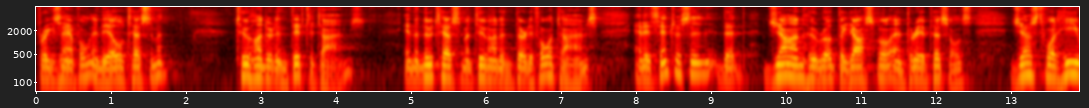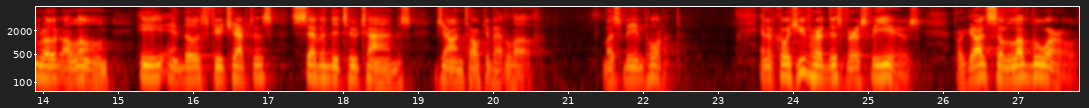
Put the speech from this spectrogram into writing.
for example, in the Old Testament, 250 times, in the New Testament, 234 times, and it's interesting that John, who wrote the gospel and three epistles, just what he wrote alone, he, in those few chapters, 72 times, John talked about love. Must be important. And of course, you've heard this verse for years. For God so loved the world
